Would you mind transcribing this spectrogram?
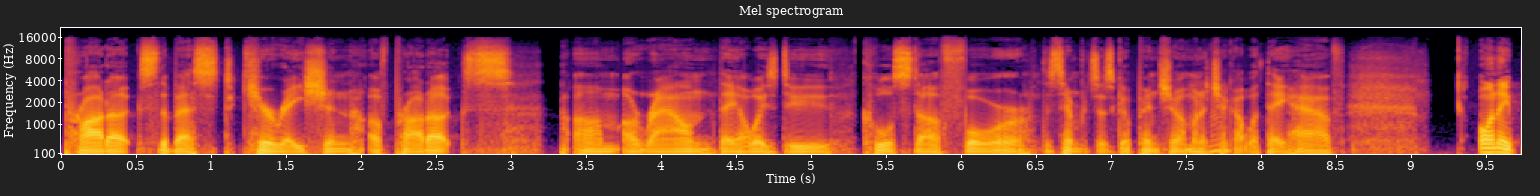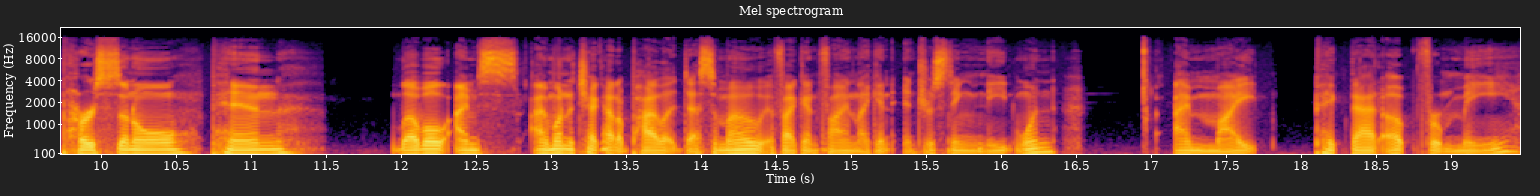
products, the best curation of products um, around. They always do cool stuff for the San Francisco Pen Show. I'm going to mm-hmm. check out what they have. On a personal pin, level, I'm I want to check out a Pilot Decimo if I can find like an interesting, neat one. I might pick that up for me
